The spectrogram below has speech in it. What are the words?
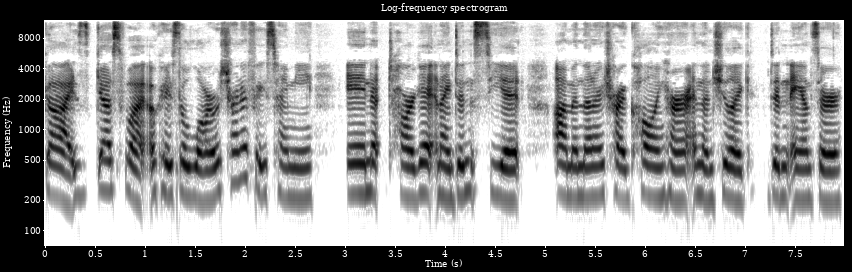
guys, guess what? Okay, so Laura was trying to FaceTime me in Target and I didn't see it. Um, and then I tried calling her and then she like didn't answer.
